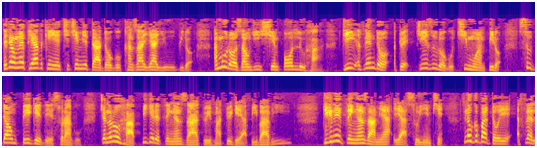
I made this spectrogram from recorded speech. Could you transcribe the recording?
ဒါကြောင့်လည်းဘုရားသခင်ရဲ့ချစ်ခြင်းမေတ္တာတော်ကိုခံစားရယူပြီးတော့အမှုတော်ဆောင်ကြီးရှင်ပေါလုဟာဒီအသင်းတော်အတွက်ကျေးဇူးတော်ကိုချီးမွမ်းပြီးတော့ဆုတောင်းပေးခဲ့တယ်ဆိုတာကိုကျွန်တော်ဟာပြီးခဲ့တဲ့သင်ခန်းစာတွေမှာတွေ့ကြရပြီးပါပြီဒီကနေ့သင်ခန်းစာများအရာဆိုရင်ဖြင့်နှုတ်ကပတ်တော်ရဲ့အသက်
